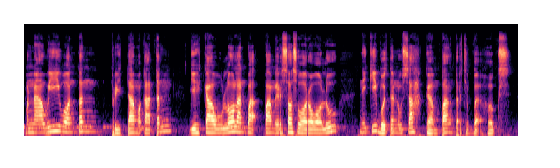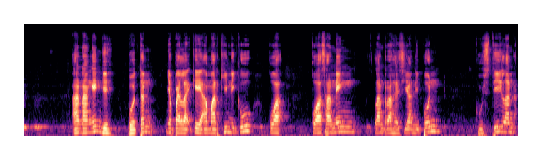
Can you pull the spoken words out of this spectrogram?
Menawi wonten berita mekaten nggih kawula lan Pak pamirsa Swara 8 niki boten usah gampang terjebak hoax. Ananging nggih boten nyepelekke amargi niku kua, kuasaning lan rahasianipun Gusti lan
